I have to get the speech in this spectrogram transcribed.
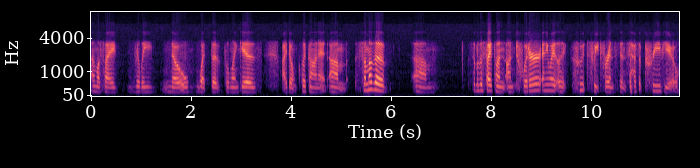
unless I really know what the, the link is, I don't click on it. Um, some of the um, some of the sites on, on Twitter, anyway, like Hootsuite, for instance, has a preview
